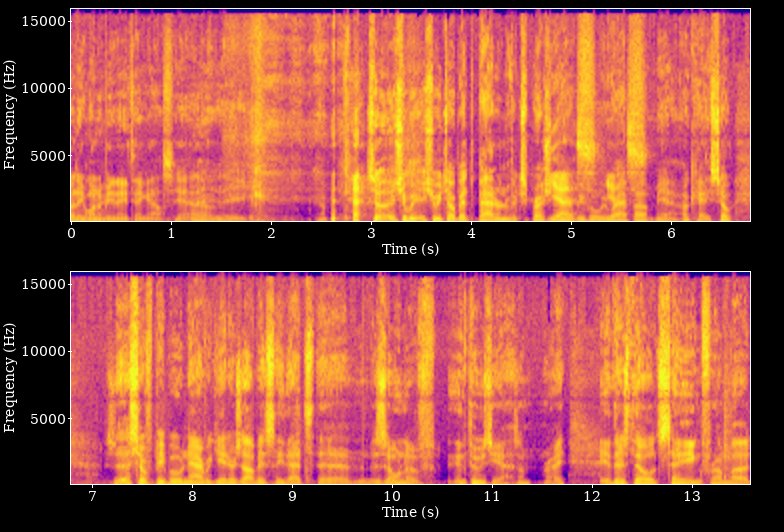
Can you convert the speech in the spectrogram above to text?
anybody want to be anything else? Yeah. Um, there you go. So should we should we talk about the pattern of expression here before we yes. wrap up? Yeah. Okay. So so for people who are navigators, obviously that's the zone of enthusiasm, right? There's the old saying from uh,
